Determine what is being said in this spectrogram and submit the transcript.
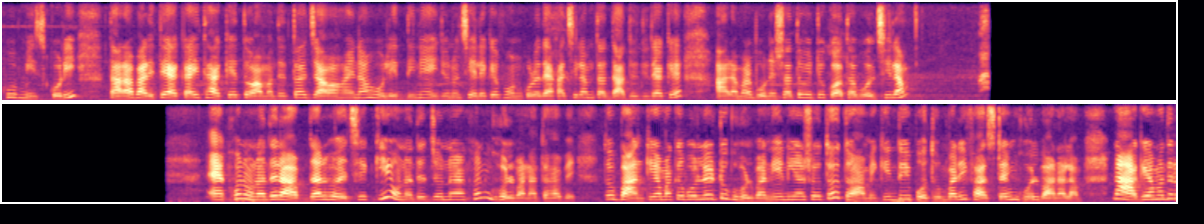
খুব মিস করি। তারা বাড়িতে একাই থাকে, তো আমাদের তো আর যাওয়া হয় না হোলির দিনে, এই জন্য ছেলেকে ফোন করে দেখাচ্ছিলাম তার দাদু দিদাকে, আর আমার বোনের সাথেও একটু কথা বলছিলাম। এখন ওনাদের আবদার হয়েছে কি, ওনাদের জন্য এখন ঘোল বানাতে হবে। তো বান্টি আমাকে বলল, একটু ঘোল বানিয়ে নিয়ে আসো তো। তো আমি কিন্তু এই প্রথমবারই ফার্স্ট টাইম ঘোল বানালাম। না, আগে আমাদের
